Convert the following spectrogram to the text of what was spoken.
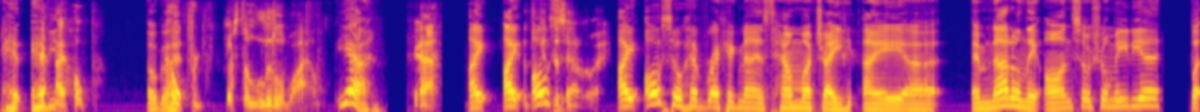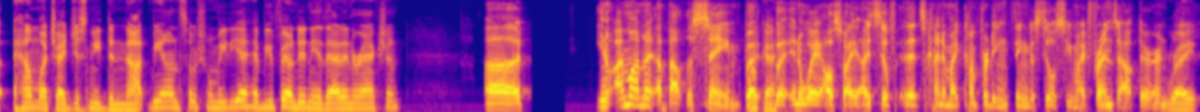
Have, have you? I hope. oh, go I ahead. hope for just a little while. Yeah, Yeah. I I Let's also get this out of the way. I also have recognized how much I I uh, am not only on social media, but how much I just need to not be on social media. Have you found any of that interaction? Uh, you know, I'm on it about the same, but Okay. but in a way, also, I, I still that's kind of my comforting thing to still see my friends out there and Right.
